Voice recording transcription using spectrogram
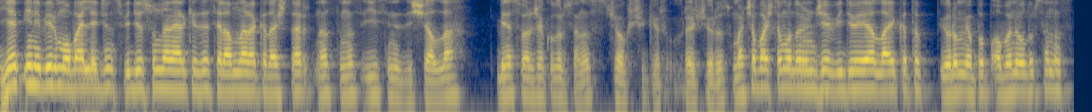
Yepyeni bir Mobile Legends videosundan herkese selamlar arkadaşlar. Nasılsınız? İyisiniz inşallah. Beni soracak olursanız çok şükür uğraşıyoruz. Maça başlamadan önce videoya like atıp yorum yapıp abone olursanız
